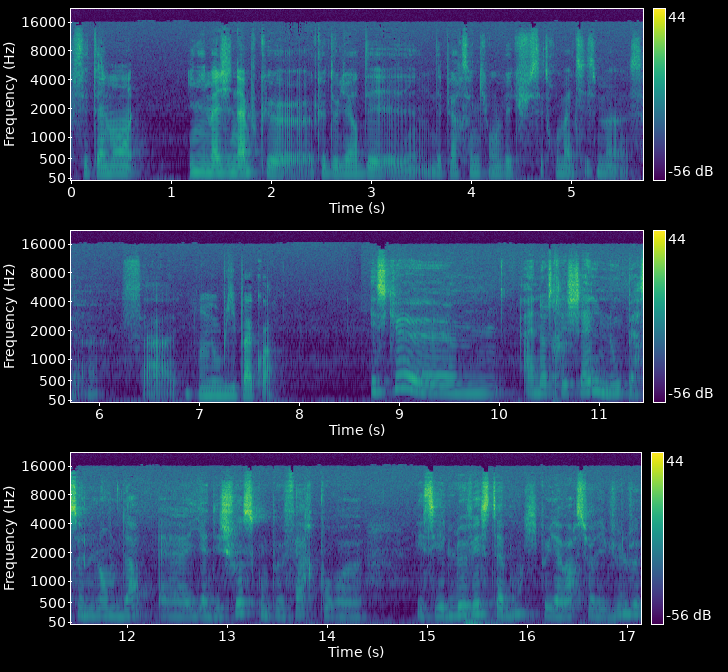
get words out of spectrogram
c'est tellement inimaginable que, que de lire des, des, personnes qui ont vécu ces traumatismes. Ça, ça on n'oublie pas quoi. Est-ce que, euh, à notre échelle, nous, personnes lambda, euh, il y a des choses qu'on peut faire pour euh, essayer de lever ce tabou qu'il peut y avoir sur les vulves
